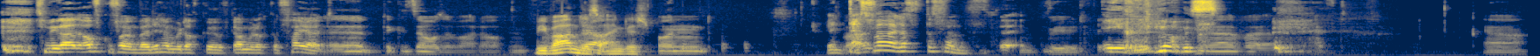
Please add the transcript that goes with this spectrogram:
Ist mir gerade aufgefallen, weil die haben wir doch, ge haben wir doch gefeiert. äh, dicke Sause war da auf jeden Fall. Wie war denn das Ja. eigentlich? Und Ja, das war, das, das war äh, wild. ehrenlos. Ja, war heftig. Ja.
